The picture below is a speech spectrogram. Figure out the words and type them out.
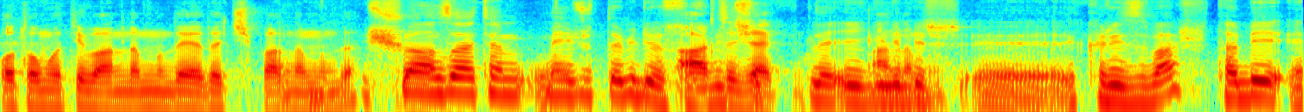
Otomotiv anlamında ya da çip anlamında. Şu an zaten mevcutta biliyorsunuz Artacak bir çiple ilgili anlamı. bir e, kriz var. Tabii e,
